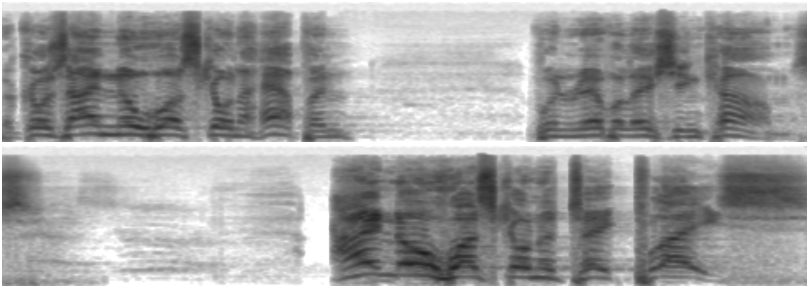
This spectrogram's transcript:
Because I know what's going to happen when revelation comes. I know what's going to take place.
